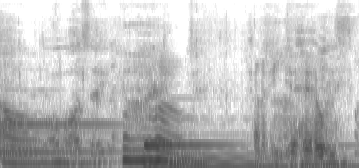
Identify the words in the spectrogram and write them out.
Oh. Trying to eat your hair, wasn't he?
